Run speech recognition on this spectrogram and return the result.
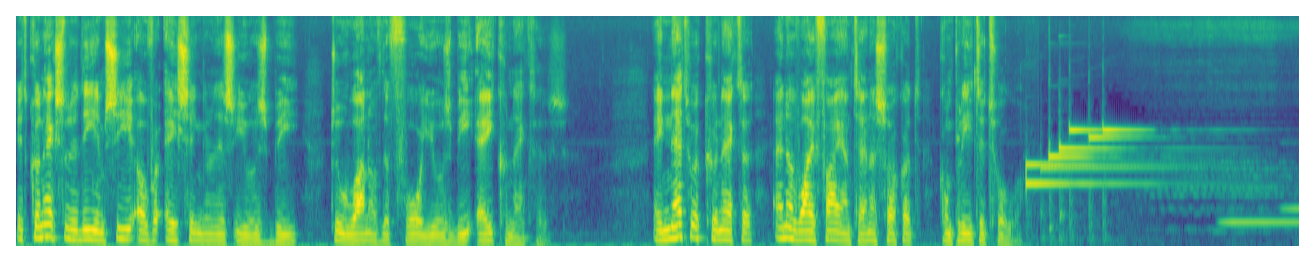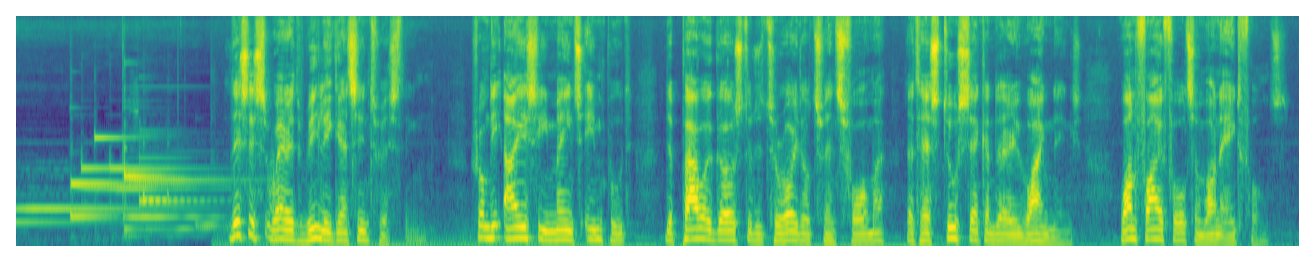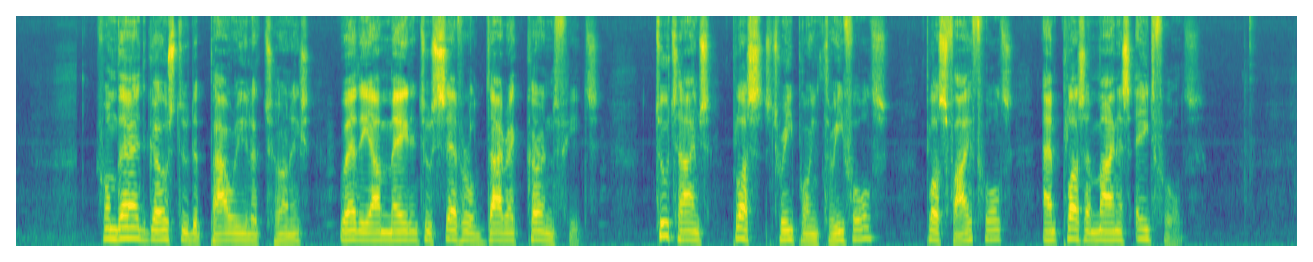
It connects to the DMC over asynchronous USB to one of the four USB-A connectors. A network connector and a Wi-Fi antenna socket complete the tour. This is where it really gets interesting. From the IEC mains input the power goes to the toroidal transformer that has two secondary windings, one 5V and one 8V. From there it goes to the power electronics where they are made into several direct current feeds, 2 times plus 3.3V, plus 5V and plus and minus 8V.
